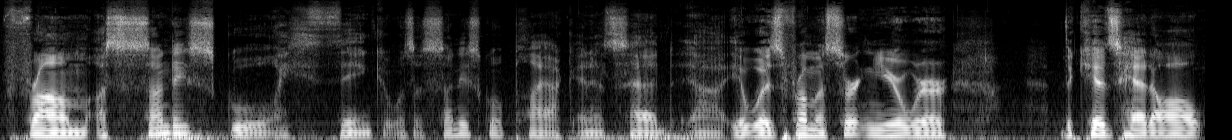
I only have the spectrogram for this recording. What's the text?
from a Sunday school. I think it was a Sunday school plaque, and it said uh, it was from a certain year where the kids had all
